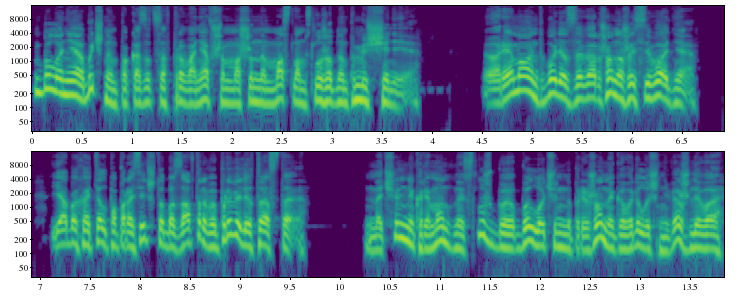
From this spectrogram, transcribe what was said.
было необычным показаться в провонявшем машинным маслом служебном помещении. «Ремонт будет завершён уже сегодня. Я бы хотел попросить, чтобы завтра вы провели тесты». Начальник ремонтной службы был очень напряжён и говорил очень вежливо,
